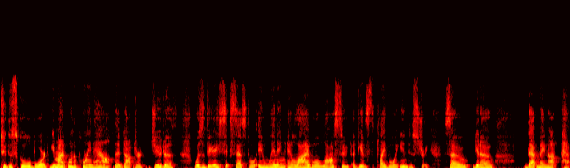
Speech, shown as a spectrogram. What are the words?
to the school board, you might want to point out that Dr. Judith was very successful in winning a libel lawsuit against the Playboy industry. So, you know, that may not have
